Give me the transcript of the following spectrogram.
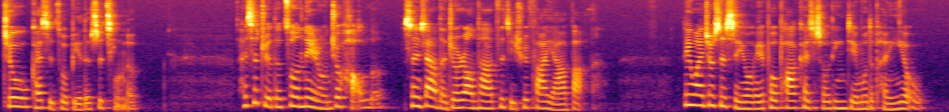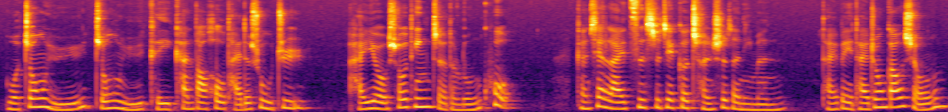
就开始做别的事情了。还是觉得做内容就好了，剩下的就让它自己去发芽吧。另外就是使用 Apple Podcast 收听节目的朋友，我终于终于可以看到后台的数据。还有收听者的轮廓，感谢来自世界各城市的你们，台北、台中、高雄，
